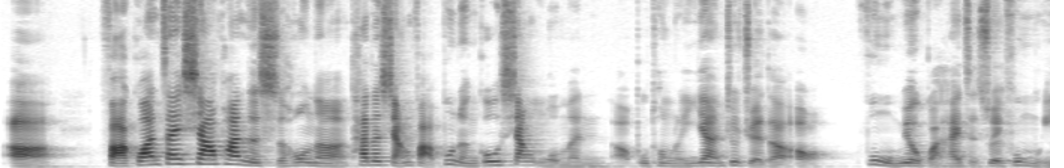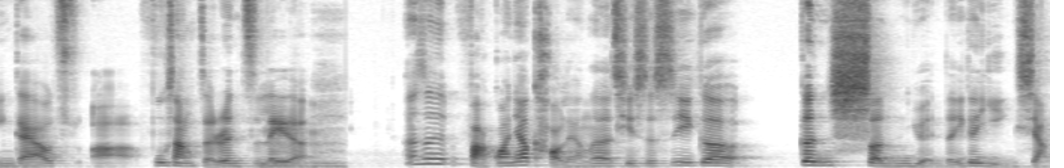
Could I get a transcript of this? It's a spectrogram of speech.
啊、法官在下判的时候呢，他的想法不能够像我们啊、普通人一样，就觉得哦，父母没有管孩子，所以父母应该要啊、负上责任之类的。嗯嗯但是法官要考量的其实是一个更深远的一个影响，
